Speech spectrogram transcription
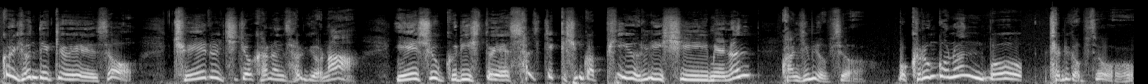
그 현대교회에서 죄를 지적하는 설교나 예수 그리스도의 살찌기심과 피 흘리심에는 관심이 없어. 뭐 그런 거는 뭐 재미가 없어.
